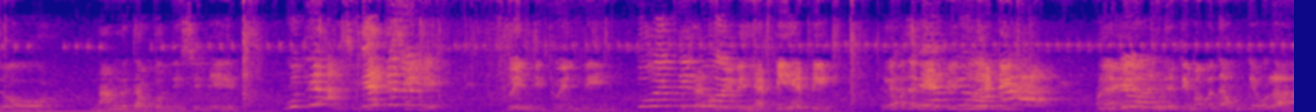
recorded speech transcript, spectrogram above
જો. નામ નથી આવતો. દીસી દીપ ટ્વેન્ટી ટ્વેન્ટી હેપી હેપી એટલે બધાને હેપી ધૂળેટી અને ધૂળેટીમાં બધા હું કે ઓલા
